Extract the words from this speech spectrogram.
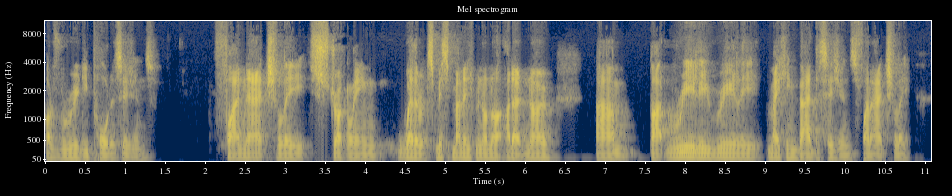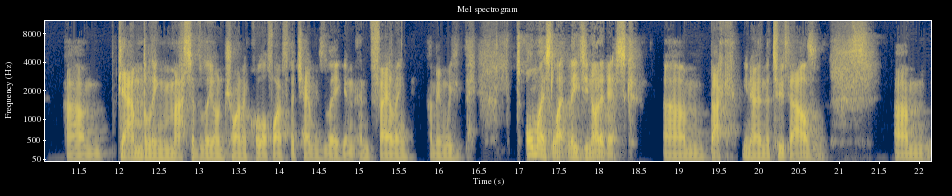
of really poor decisions, financially struggling, whether it's mismanagement or not, I don't know, um, but really, really making bad decisions financially um, gambling massively on trying to qualify for the Champions League and, and failing. I mean, we it's almost like Leeds United esque um, back, you know, in the 2000s. Um,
